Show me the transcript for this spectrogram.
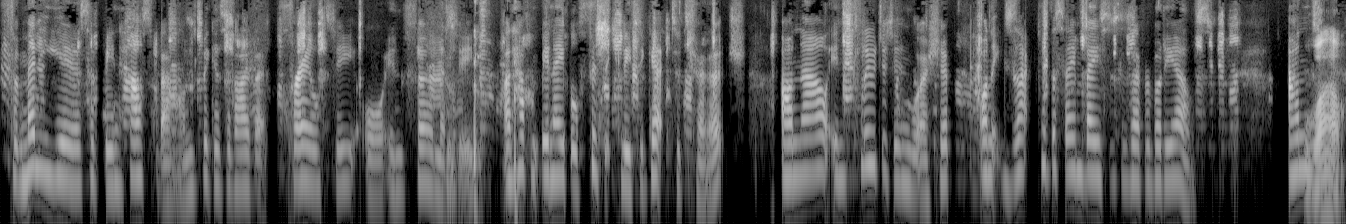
for many years, have been housebound because of either frailty or infirmity and haven't been able physically to get to church are now included in worship on exactly the same basis as everybody else. And Wow.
